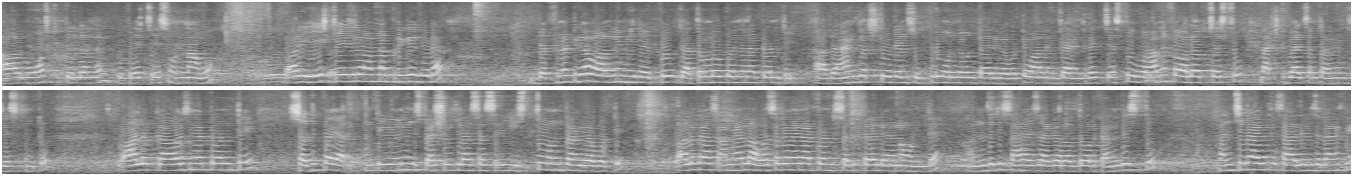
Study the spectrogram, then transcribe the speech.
ఆల్మోస్ట్ పిల్లల్ని ప్రిపేర్ చేసి ఉన్నాము. వారు ఏ స్టేజ్లో ఉన్నప్పటికీ కూడా డెఫినెట్గా వాళ్ళని మీరు ఎప్పుడు గతంలో పొందినటువంటి ఆ ర్యాంకర్ స్టూడెంట్స్ ఇప్పుడు ఉండి ఉంటారు కాబట్టి వాళ్ళని ఇంకా ఎంకరేజ్ చేస్తూ వాళ్ళని ఫాలో అప్ చేస్తూ నెక్స్ట్ బ్యాచ్ రన్నింగ్ చేసుకుంటూ వాళ్ళకి కావాల్సినటువంటి సదుపాయాలు అంటే ఈవినింగ్ స్పెషల్ క్లాసెస్ అవి ఇస్తూ ఉంటాం కాబట్టి వాళ్ళకి ఆ సమయంలో అవసరమైనటువంటి సదుపాయాలు ఏమైనా ఉంటే అందరి సహాయ సహకారాలతో వాళ్ళకి అందిస్తూ మంచి ర్యాంక్ సాధించడానికి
